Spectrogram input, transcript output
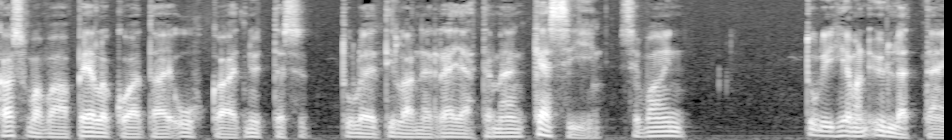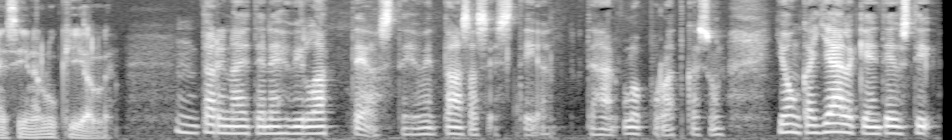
kasvavaa pelkoa tai uhkaa, että nyt tässä tulee tilanne räjähtämään käsiin. Se vain tuli hieman yllättäen siinä lukijalle. Mm, tarina etenee hyvin latteasti, hyvin tasaisesti ja tähän loppuratkaisuun, jonka jälkeen tietysti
